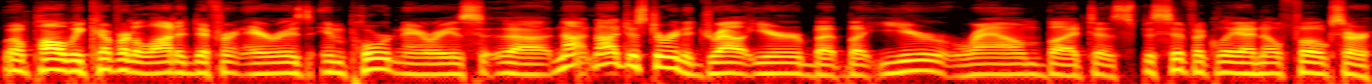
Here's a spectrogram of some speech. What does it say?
Well, Paul, we covered a lot of different areas, important areas, uh, not not just during a drought year, but but year round. But uh, specifically, I know folks are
